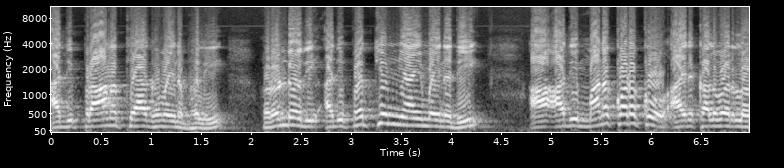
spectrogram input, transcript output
అది ప్రాణత్యాగమైన బలి. రెండోది అది ప్రత్యామ్నాయమైనది అది మన కొరకు ఆయన కలువరిలో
